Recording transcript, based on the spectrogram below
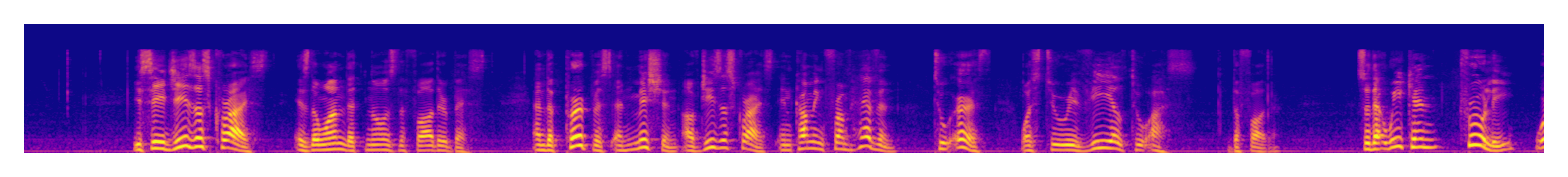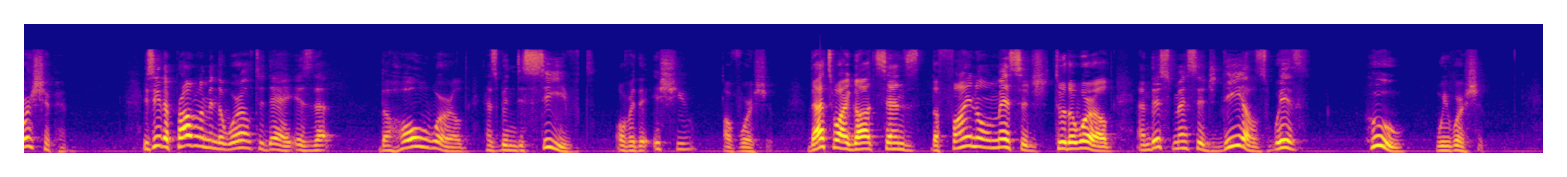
You see, Jesus Christ is the one that knows the Father best. And the purpose and mission of Jesus Christ in coming from heaven to earth was to reveal to us the Father so that we can truly worship Him. You see, the problem in the world today is that the whole world has been deceived over the issue of worship. That's why God sends the final message to the world, and this message deals with who we worship.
